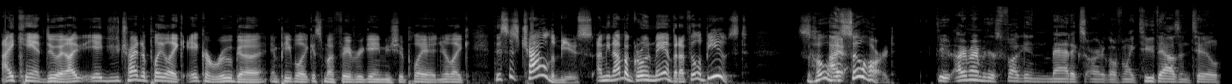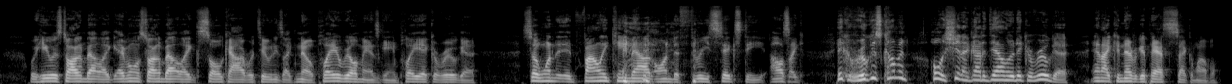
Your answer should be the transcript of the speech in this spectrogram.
I can't do it. I, if you try to play like Ikaruga and people are like it's my favorite game, you should play it, and you're like, this is child abuse. I mean, I'm a grown man, but I feel abused. So it's so hard. Dude, I remember this fucking Maddox article from like 2002 where he was talking about like everyone was talking about like Soul Calibur 2 and he's like, "No, play a real man's game, play Ikaruga." So when it finally came out on the 360, I was like, "Ikaruga's coming? Holy shit, I got to download Ikaruga." And I could never get past the second level.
